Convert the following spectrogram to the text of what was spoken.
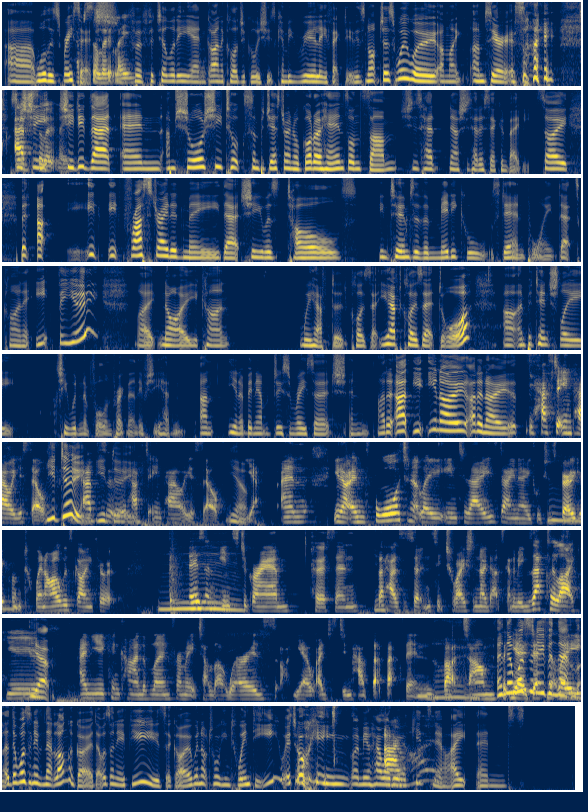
Uh, well, there's research Absolutely. for fertility and gynecological issues can be really effective. It's not just woo woo. I'm like, I'm serious. like, so she she did that, and I'm sure she took some progesterone or got her hands on some. She's had now she's had her second baby. So, but uh, it it frustrated me that she was told in terms of a medical standpoint that's kind of it for you. Like, no, you can't. We have to close that. You have to close that door, uh, and potentially she wouldn't have fallen pregnant if she hadn't, um, you know, been able to do some research. And I don't, I, you, you know, I don't know. It's, You have to empower yourself. You do, you absolutely do. have to empower yourself. Yeah. Yeah. And you know, and fortunately in today's day and age, which is very Mm. different to when I was going through it, th- there's an Mm. Instagram person Yeah. that has a certain situation. No doubt's going to be exactly like you. Yeah. And you can kind of learn from each other. Whereas, uh, yeah, I just didn't have that back then. But um, and but there yeah, wasn't even that. There wasn't even that long ago. That was only a few years ago. We're not talking twenty. We're talking. I mean, how old I are your kids now? Eight and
